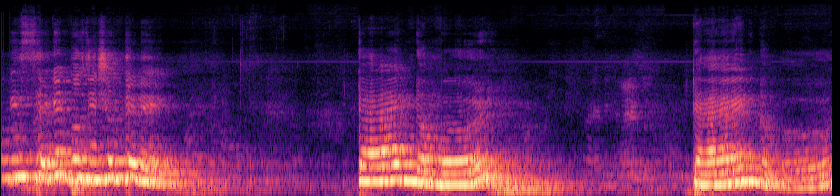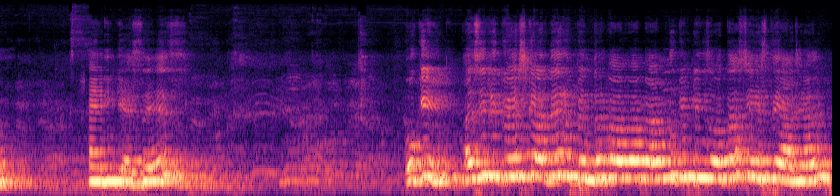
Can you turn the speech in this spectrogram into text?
होगी सेकेंड पोजीशन के लिए। Tag number tag number any guesses okay असि रिक्वेस्ट करते हैं रुपिंदर बाबा मैम नु कि प्लीज़ होता स्टेज पे आ जान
